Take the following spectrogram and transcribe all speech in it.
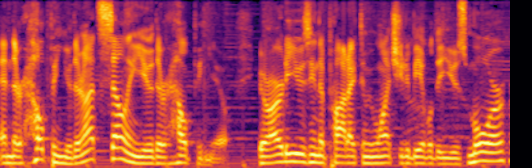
and they're helping you. They're not selling you, they're helping you. You're already using the product and we want you to be able to use more.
